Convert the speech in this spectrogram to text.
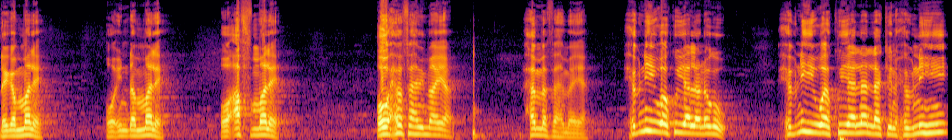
دغم مله أو ان دم مله أو أف مله أو حفهم ما يا حما فهميا حبني واكو يلا نغو xubnihii waa ku yaallaan laakiin xubnihii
